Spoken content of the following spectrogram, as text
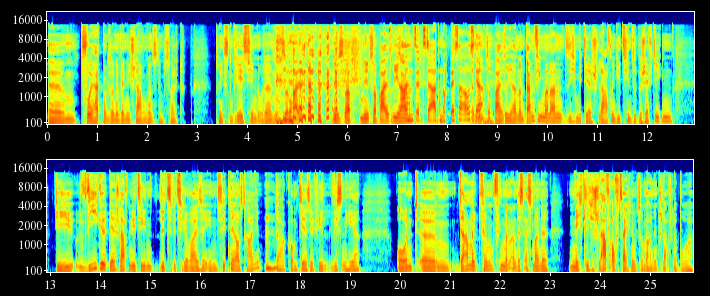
Ähm, vorher hat man gesagt, wenn du nicht schlafen kannst, nimmst du halt trinkst ein Gläschen oder nimmst mal, Bal nimmst mal, nimmst mal Baldrian. Dann setzt der Atem noch besser aus, ja. Nimmst mal Baldrian und dann fing man an, sich mit der Schlafmedizin zu beschäftigen. Die Wiege der Schlafmedizin sitzt witzigerweise in Sydney, Australien. Mhm. Da kommt sehr, sehr viel Wissen her. Und ähm, damit fing, fing man an, das erstmal eine nächtliche Schlafaufzeichnung zu machen im Schlaflabor.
